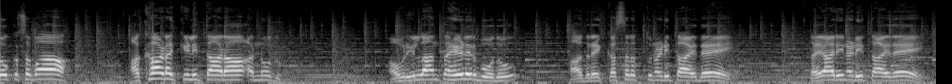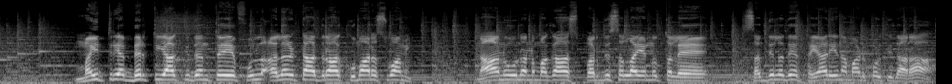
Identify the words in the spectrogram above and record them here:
ಲೋಕಸಭಾ ಅಖಾಡಕ್ಕಿಳಿತಾರ ಅನ್ನೋದು. ಅವರಿಲ್ಲ ಅಂತ ಹೇಳಿರ್ಬೋದು, ಆದರೆ ಕಸರತ್ತು ನಡೀತಾ ಇದೆ. ತಯಾರಿ ನಡೀತಾ ಇದೆ. ಮೈತ್ರಿ ಅಭ್ಯರ್ಥಿ ಆಗ್ತಿದ್ದಂತೆ ಫುಲ್ ಅಲರ್ಟ್ ಆದ್ರ ಕುಮಾರಸ್ವಾಮಿ. ನಾನು ನನ್ನ ಮಗ ಸ್ಪರ್ಧಿಸಲ್ಲ ಎನ್ನುತ್ತಲೇ ಸದ್ದಿಲ್ಲದೆ ತಯಾರಿಯನ್ನು ಮಾಡಿಕೊಳ್ತಿದ್ದಾರಾ?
